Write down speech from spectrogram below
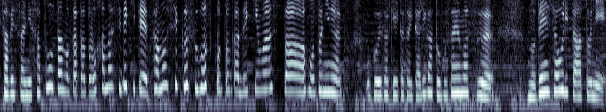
久々にサポーターの方とお話できて楽しく過ごすことができました。本当にねお声掛けいただいてありがとうございます。あの電車降りた後に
